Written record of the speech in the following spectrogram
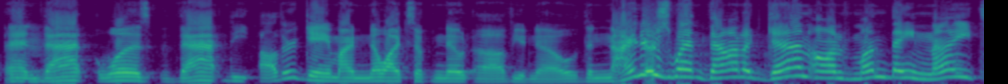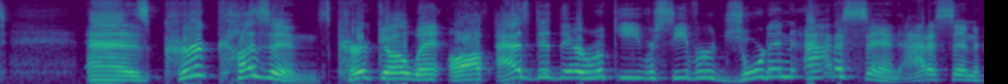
and that was that. The other game I know I took note of, you know, the Niners went down again on Monday night as Kirk Cousins, Kirko went off, as did their rookie receiver Jordan Addison. Addison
